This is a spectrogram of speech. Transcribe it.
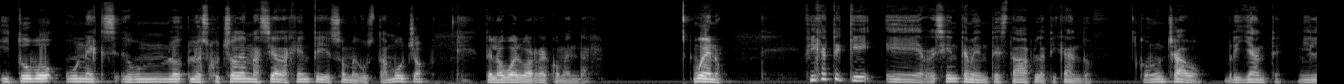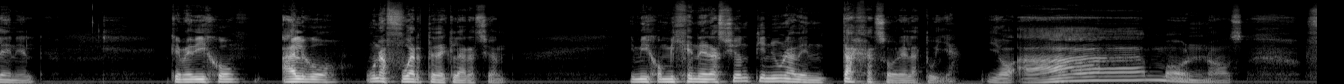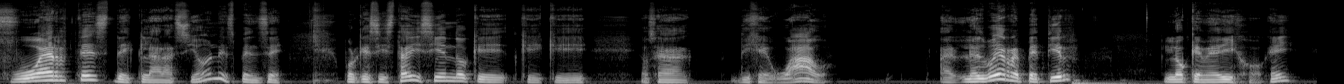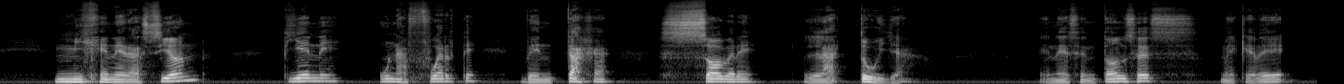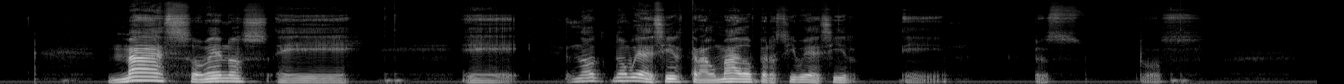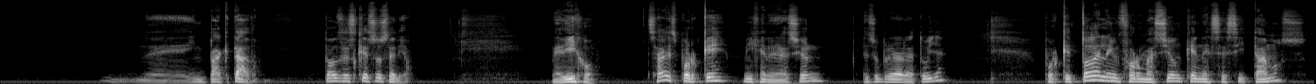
y tuvo un, lo, escuchó demasiada gente y eso me gusta mucho. Te lo vuelvo a recomendar. Bueno, fíjate que eh, recientemente estaba platicando con un chavo brillante, millennial, que me dijo algo, una fuerte declaración. Y me dijo, mi generación tiene una ventaja sobre la tuya. Y yo, vámonos. Fuertes declaraciones, pensé. Porque si está diciendo que, que, que o sea, dije, wow. Les voy a repetir lo que me dijo, ¿ok? Mi generación tiene una fuerte ventaja sobre la tuya. En ese entonces me quedé más o menos, eh, eh, no, voy a decir traumado, pero sí voy a decir, eh, pues, pues impactado. Entonces, ¿qué sucedió? Me dijo, ¿sabes por qué mi generación es superior a la tuya? Porque toda la información que necesitamos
